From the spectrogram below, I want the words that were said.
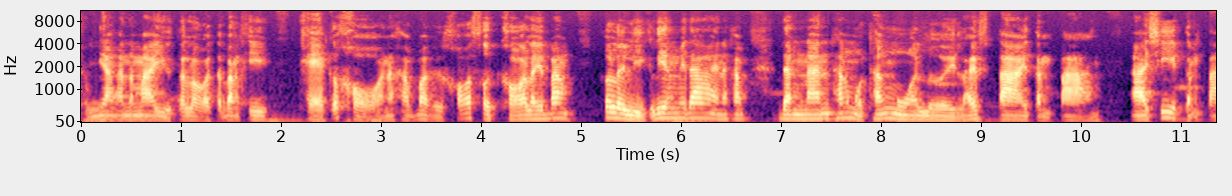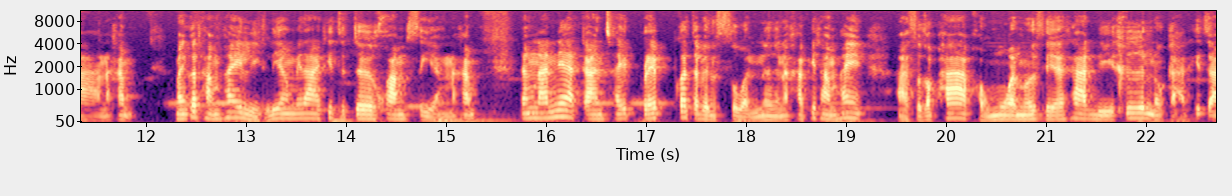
ถุงยางอนามัยอยู่ตลอด แต่บางทีแขกก็ขอนะครับ ว่าเออขอสดขออะไรบ้าง ก็เลยหลีกเลี่ยงไม่ได้นะครับ ดังนั้นทั้งหมดทั้งมวลเลยไลฟ์สไตล์ต่างๆ อาชีพต่างๆนะครับ มันก็ทำให้หลีกเลี่ยงไม่ได้ที่จะเจอความเสี่ยงนะครับ ดังนั้นเนี่ยการใช้เปร p ก็จะเป็นส่วนหนึ่งนะครับ ที่ทำให้อาสุขภาพของมวลมนุษยชาติดีขึ้น โอกาสที่จะ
